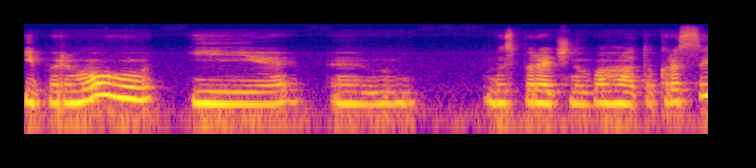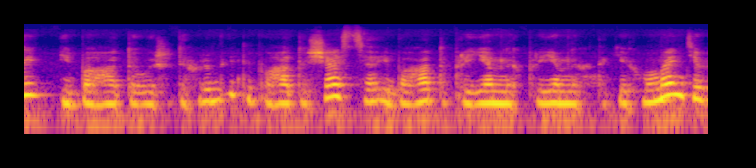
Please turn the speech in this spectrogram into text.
і перемогу, і ем, безперечно, багато краси, і багато вишитих робіт, і багато щастя, і багато приємних, приємних таких моментів.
